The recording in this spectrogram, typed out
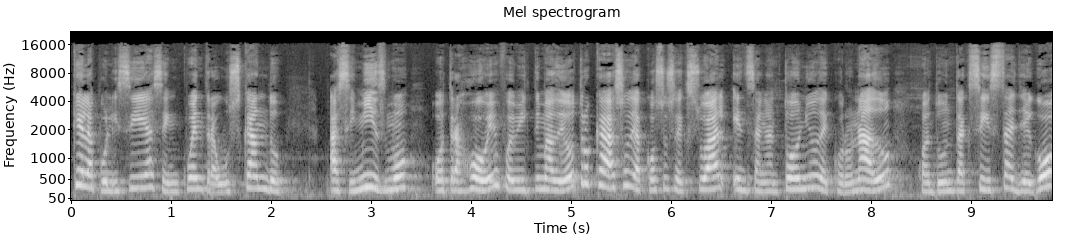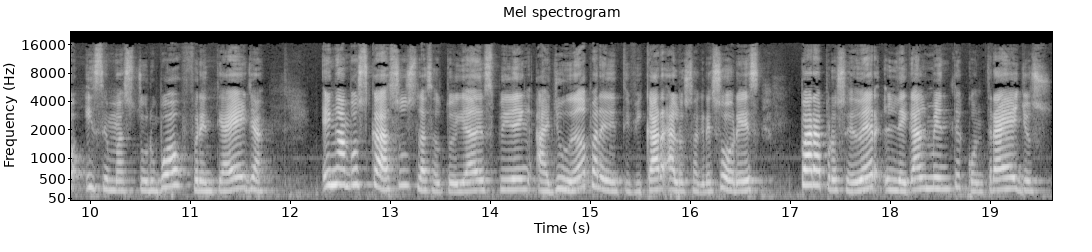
que la policía se encuentra buscando. Asimismo, otra joven fue víctima de otro caso de acoso sexual en San Antonio de Coronado, cuando un taxista llegó y se masturbó frente a ella. En ambos casos, las autoridades piden ayuda para identificar a los agresores para proceder legalmente contra ellos.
